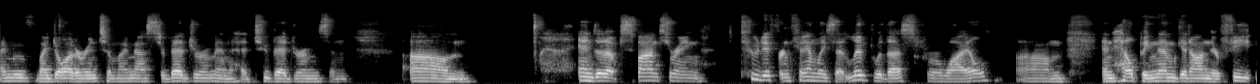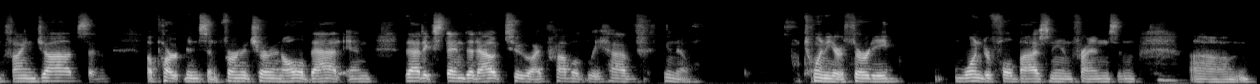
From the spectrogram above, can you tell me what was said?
I moved my daughter into my master bedroom and I had two bedrooms and um, ended up sponsoring two different families that lived with us for a while um, and helping them get on their feet and find jobs and apartments and furniture and all of that. And that extended out to, I probably have, you know, 20 or 30 wonderful Bosnian friends and mm-hmm. um,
